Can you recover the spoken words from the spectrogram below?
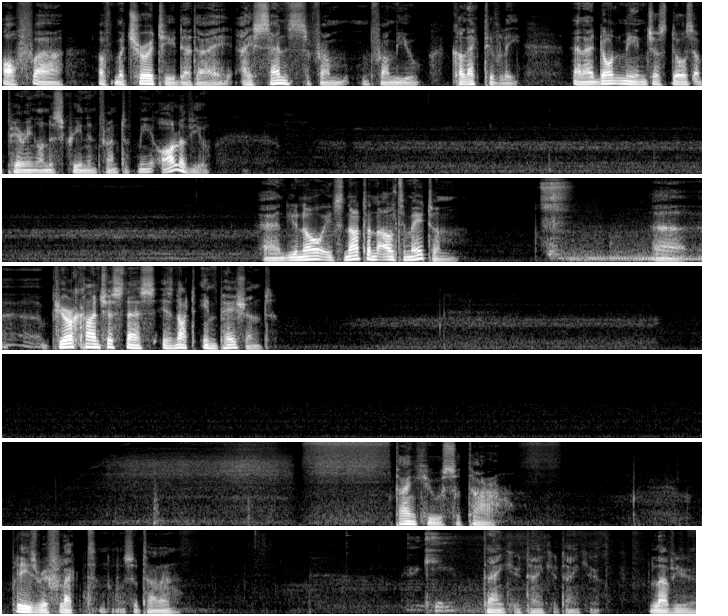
of uh, of maturity that I, I sense from from you collectively. And I don't mean just those appearing on the screen in front of me, all of you. And you know, it's not an ultimatum. Uh, pure consciousness is not impatient. Thank you, Sutara. Please reflect, Sutara. Thank you. Thank you, thank you, thank you. Love you.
